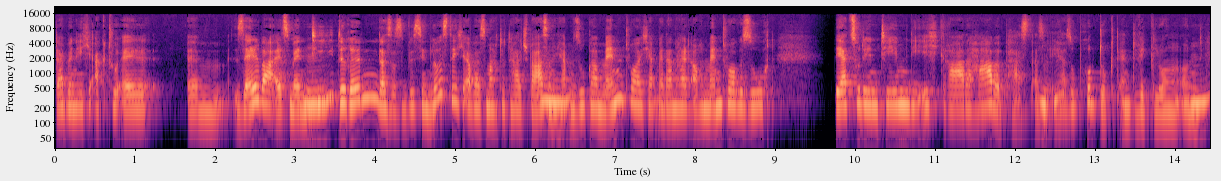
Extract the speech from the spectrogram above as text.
da bin ich aktuell ähm, selber als Mentee mhm. drin. Das ist ein bisschen lustig, aber es macht total Spaß. Mhm. Und ich habe einen super Mentor. Ich habe mir dann halt auch einen Mentor gesucht, der zu den Themen, die ich gerade habe, passt. Also mhm. eher so Produktentwicklung und, mhm.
